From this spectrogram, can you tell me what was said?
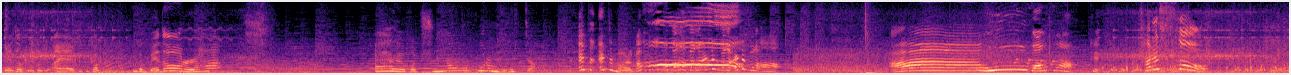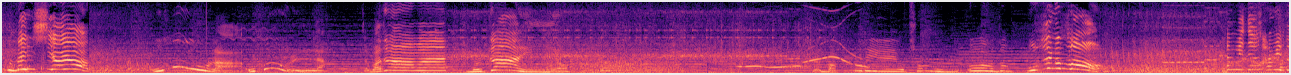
매더 매더. 아니 그러니까 그러니까 매더를 하. 아 이거 중랑 꼴은 보고 싶지 않아. 일단 일단 말까? 어 막아 막아 일단 막아 일단 막아. 아오 막았구나. 오케이 잘했어. 글레이시아야. 오호라 오호라. 자 마지막은 뭘까요? 자, 막구리 이거 처음 보는데. 어너 못생겼어. 3위드 3위드.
